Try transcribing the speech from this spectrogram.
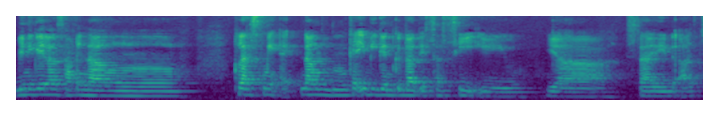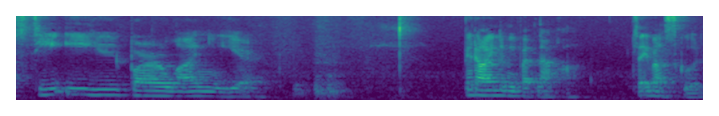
Binigay lang sa akin ng classmate, ng kaibigan ko dati sa CEU. Yeah, studied at CEU for one year. Pero ngayon lumipat na ako sa ibang school.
